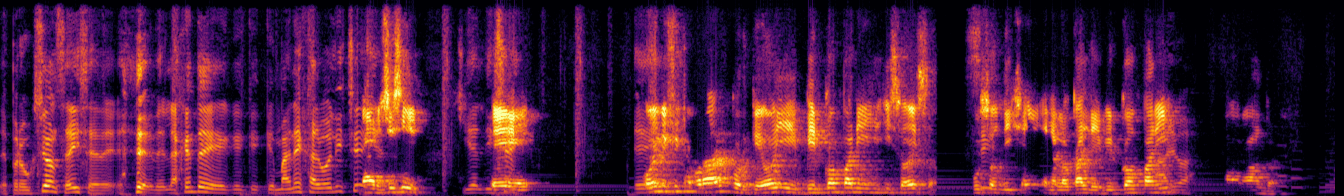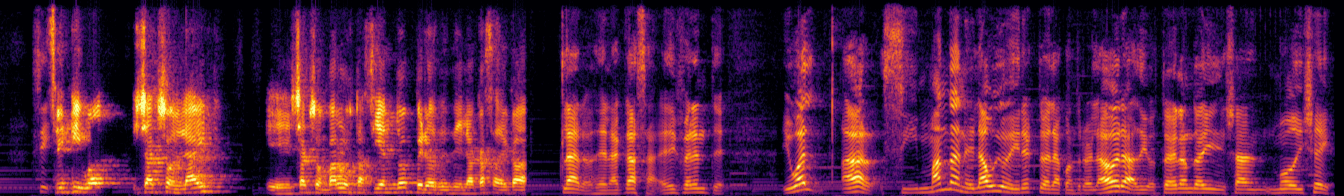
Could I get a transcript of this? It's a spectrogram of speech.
de producción, se dice, de, de la gente que, que- que maneja el boliche Claro, sí, sí. y el DJ. Eh, Eh, Hoy me hiciste acordar porque hoy Beer Company hizo eso. Puso Sí. un DJ en el local de Beer ahí Company grabando. Sí, Sé que igual Jackson Live, eh, Jackson Bar lo está haciendo, pero desde la casa de cada Claro, desde la casa, es diferente. Igual, a ver, si mandan el audio directo de la controladora, digo, estoy hablando ahí ya en modo DJ,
